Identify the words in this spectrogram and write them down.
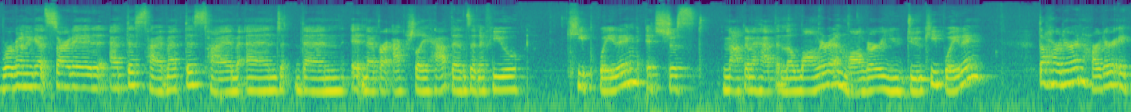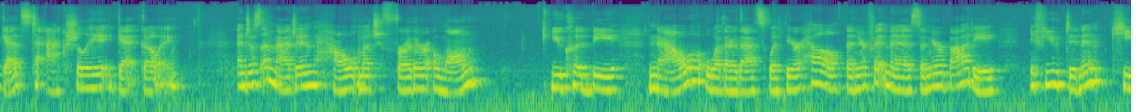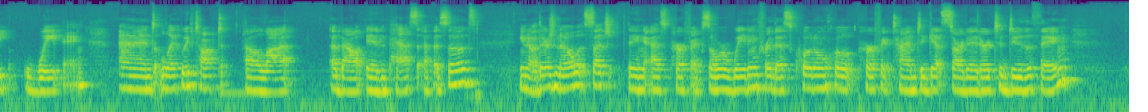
we're going to get started at this time, at this time, and then it never actually happens. And if you keep waiting, it's just not going to happen. The longer and longer you do keep waiting, the harder and harder it gets to actually get going. And just imagine how much further along you could be now, whether that's with your health and your fitness and your body, if you didn't keep waiting. And like we've talked a lot about in past episodes, you know, there's no such thing as perfect. So we're waiting for this quote unquote perfect time to get started or to do the thing.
